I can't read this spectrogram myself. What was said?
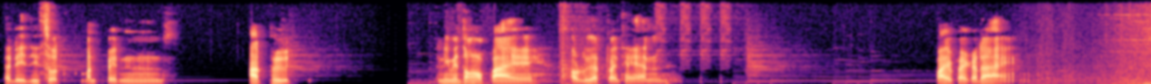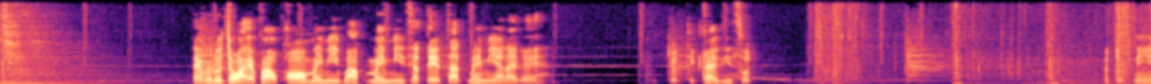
แต่ดีที่สุดมันเป็นอาร์ตพืช อันนี้ไม่ต้องเอาไป เอาเลือดไปแทน ไฟไปก็ได้ แต่ไม่รู้จะไหวหรือเปล่า เพราะไม่มีบัฟ ไม่มีสเตตัส ไม่มีอะไรเลย จุดที่ใกล้ที่สุด จุดนี้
